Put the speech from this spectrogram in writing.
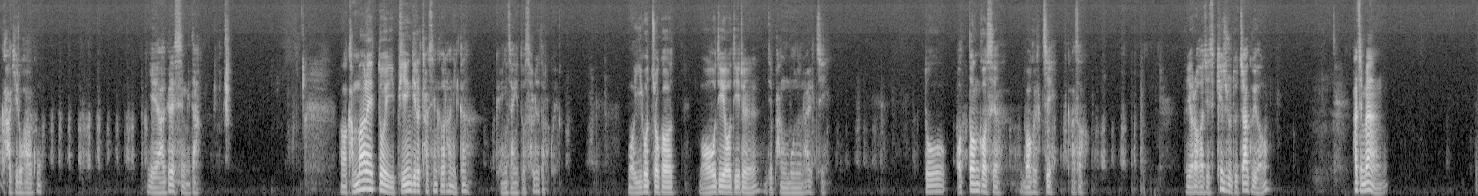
가기로 하고 예약을 했습니다. 어, 간만에 또 이 비행기를 탈 생각을 하니까 굉장히 또 설레더라고요. 뭐 이곳저곳 뭐 어디 어디를 이제 방문을 할지 또 어떤 것을 먹을지 가서 여러 가지 스케줄도 짜고요. 하지만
